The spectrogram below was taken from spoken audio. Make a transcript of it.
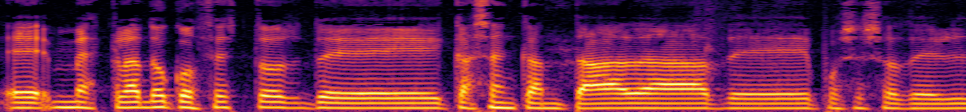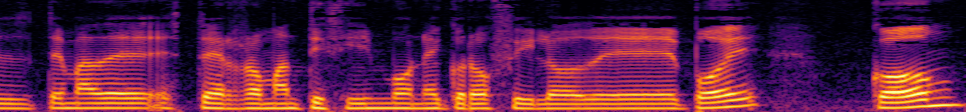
eh, mezclando conceptos de casa encantada, de pues eso, del tema de este romanticismo necrófilo de Poe, con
